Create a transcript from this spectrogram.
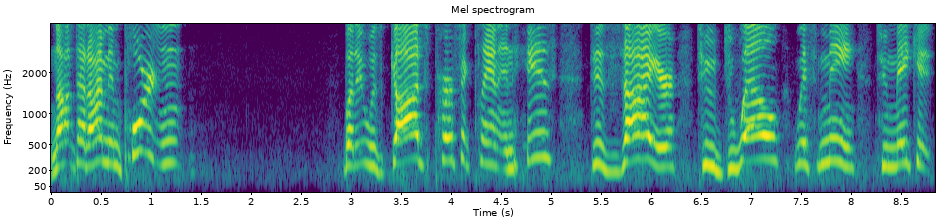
Not that I'm important, but it was God's perfect plan and His desire to dwell with me to make it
